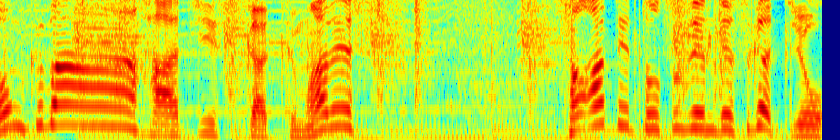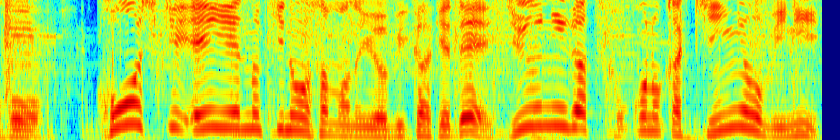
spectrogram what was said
コンクバーンハチスカクマです。さて突然ですが情報。公式永遠の機能様の呼びかけで12月9日金曜日に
